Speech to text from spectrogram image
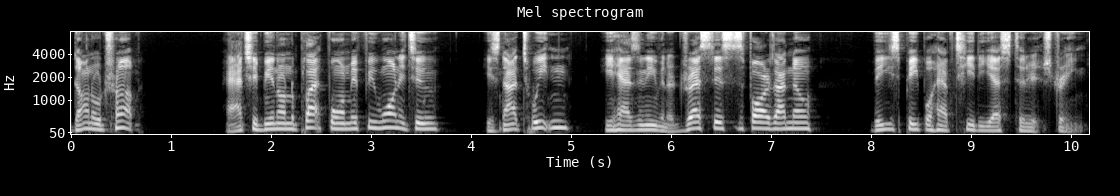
Donald Trump actually being on the platform if he wanted to. He's not tweeting. He hasn't even addressed this as far as I know. These people have TDS to the extreme.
